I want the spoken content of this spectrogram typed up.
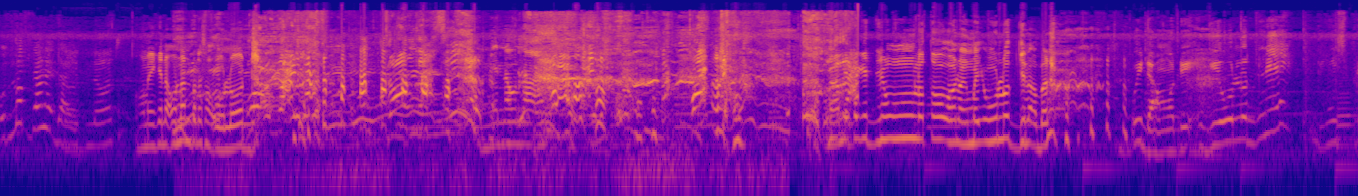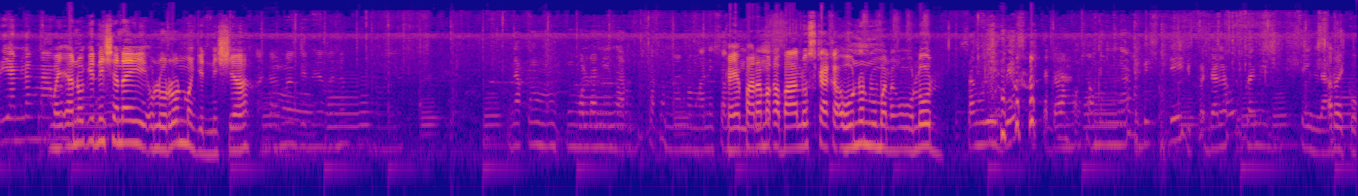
Udlot gani dai. Ang May kinaunan pala sa ulod. Ang ginaw na ano. Nani pagit yung lutoon ang may ulod ginabala. Uy, damo di giulod ni. Ginisprayan lang na. may ano gini siya na uloron magin ni siya. Nakang kung wala ni Nardi ka kanano nga ni sang Kaya para makabalos ka kaunon mo man ang ulod. sang Wibes, kadamo sa mga Wibes di padala ko gani sila. Aray ko.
